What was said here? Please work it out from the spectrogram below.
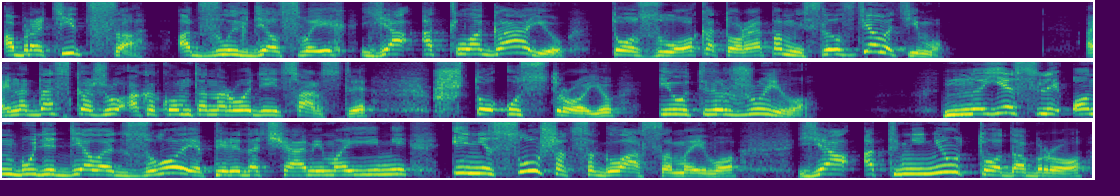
обратится от злых дел своих, я отлагаю то зло, которое помыслил сделать ему. А иногда скажу о каком-то народе и царстве, что устрою и утвержу его. Но если он будет делать злое перед очами моими и не слушаться гласа моего, я отменю то добро,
